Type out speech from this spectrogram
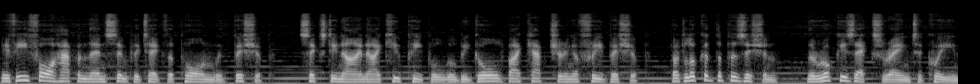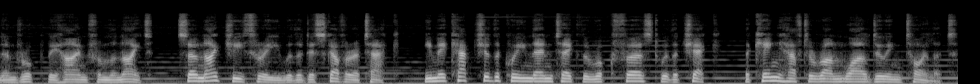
if e4 happen then simply take the pawn with bishop, 69 IQ people will be galled by capturing a free bishop, but look at the position, the rook is x-rain to queen and rook behind from the knight, so knight g3 with a discover attack, he may capture the queen then take the rook first with a check, the king have to run while doing toilet.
